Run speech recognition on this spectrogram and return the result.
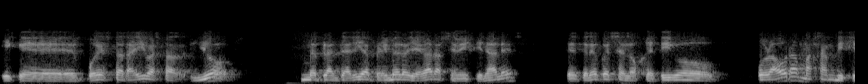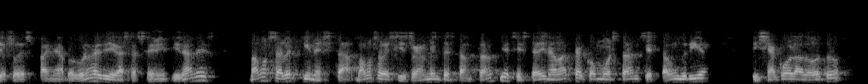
y que puede estar ahí, va a estar. Yo me plantearía primero llegar a semifinales, que creo que es el objetivo por ahora más ambicioso de España, porque una vez llegas a semifinales, vamos a ver quién está. Vamos a ver si realmente está en Francia, si está Dinamarca, cómo están, si está Hungría, si se ha colado otro.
